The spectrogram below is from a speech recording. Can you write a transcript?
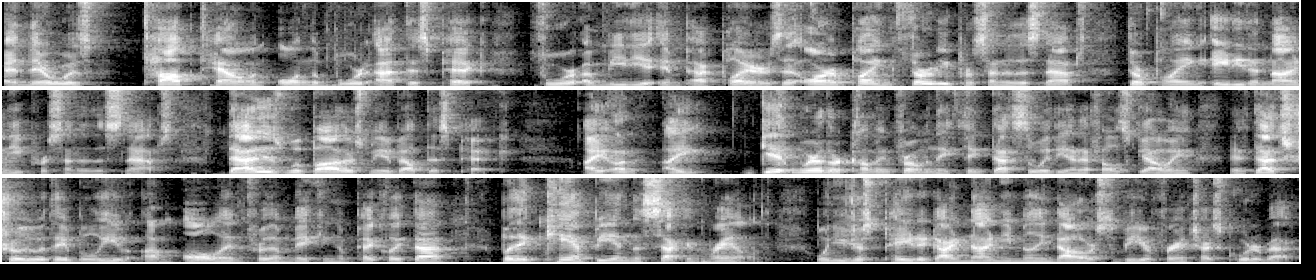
and there was top talent on the board at this pick for immediate impact players that aren't playing 30% of the snaps, they're playing 80 to 90% of the snaps. That is what bothers me about this pick. I un- I get where they're coming from and they think that's the way the NFL's going. If that's truly what they believe, I'm all in for them making a pick like that, but it can't be in the second round when you just paid a guy 90 million dollars to be your franchise quarterback.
